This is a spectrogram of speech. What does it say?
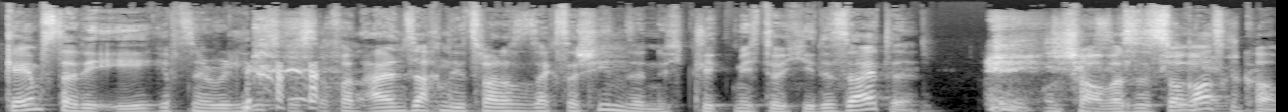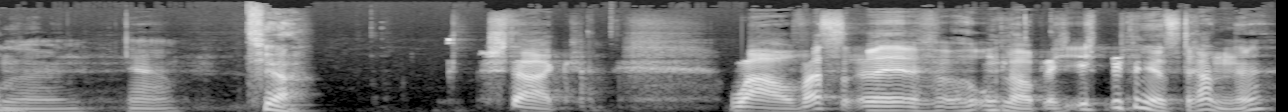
gamestar.de gibt es eine Release-Liste von allen Sachen, die 2006 erschienen sind. Ich klicke mich durch jede Seite und schau, was ist so rausgekommen. Ja, Tja, stark. Wow, was äh, unglaublich. Ich, ich bin jetzt dran, ne?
